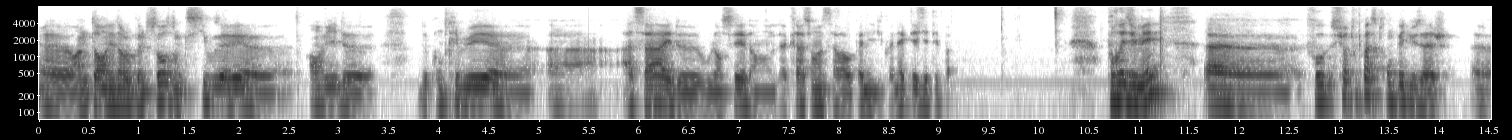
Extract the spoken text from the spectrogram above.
en même temps, on est dans l'open source, donc si vous avez envie de, contribuer euh, à, ça et de vous lancer dans la création d'un serveur OpenID Connect, n'hésitez pas. Pour résumer, il euh, ne faut surtout pas se tromper d'usage. Euh,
